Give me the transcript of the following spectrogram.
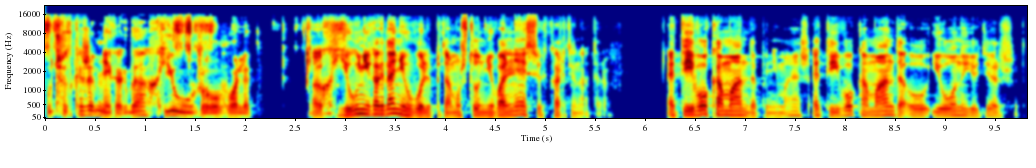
Лучше скажи мне, когда Хью уже уволят? Хью никогда не уволят, потому что он не увольняет своих координаторов. Это его команда, понимаешь? Это его команда, и он ее держит.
